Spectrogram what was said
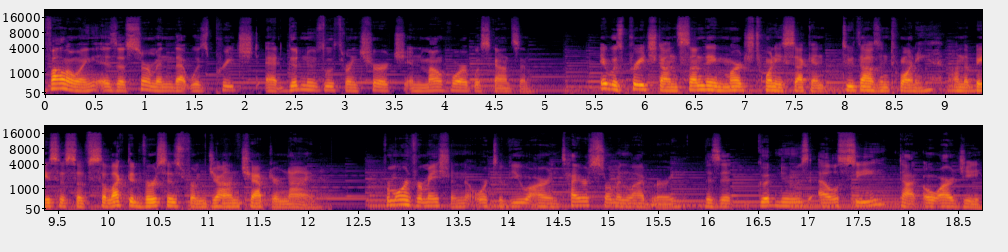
following is a sermon that was preached at Good News Lutheran Church in Mount Horeb, Wisconsin. It was preached on Sunday, March 22nd, 2020, on the basis of selected verses from John chapter 9. For more information or to view our entire sermon library, visit goodnewslc.org.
